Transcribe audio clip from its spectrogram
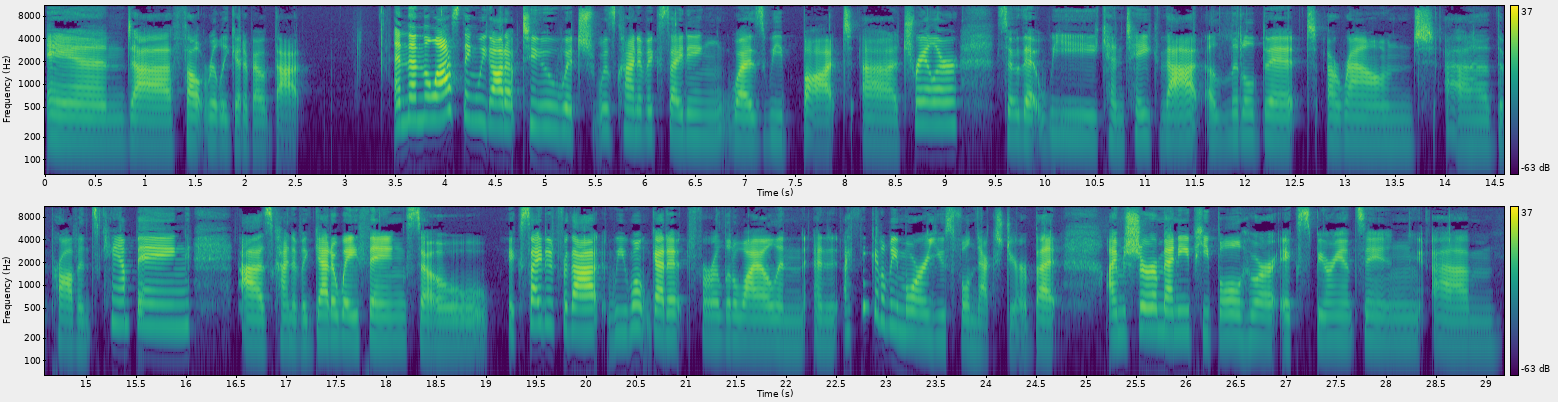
and uh, felt really good about that. And then the last thing we got up to, which was kind of exciting, was we bought a trailer so that we can take that a little bit around uh, the province camping as kind of a getaway thing. So excited for that. We won't get it for a little while, and, and I think it'll be more useful next year. But I'm sure many people who are experiencing um,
